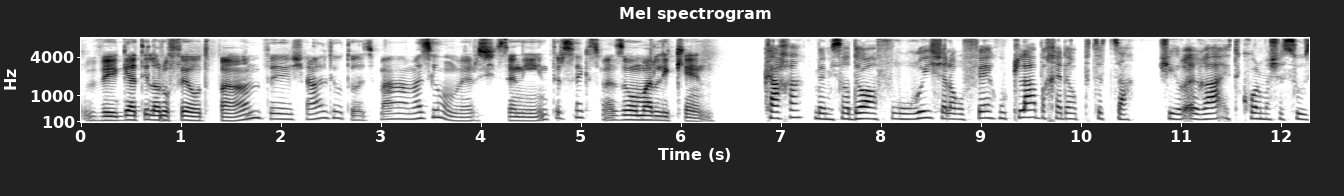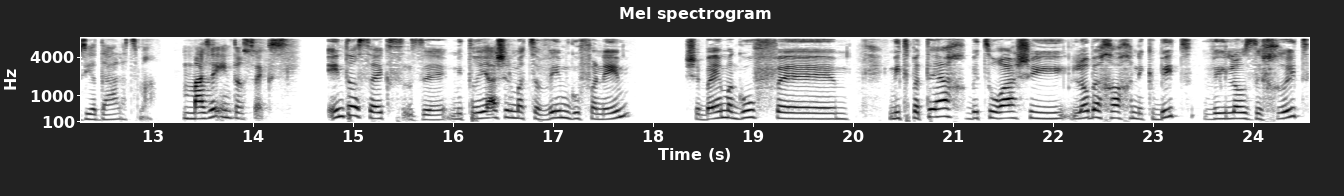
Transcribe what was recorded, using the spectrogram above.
והגעתי לרופא עוד פעם, ושאלתי אותו, אז מה, מה זה אומר, שזה אני אינטרסקס? ואז הוא אמר לי כן. ככה, במשרדו האפרורי של הרופא הוטלה בחדר פצצה, שערערה את כל מה שסוז ידע על עצמה. מה זה אינטרסקס? אינטרסקס זה מטריה של מצבים גופניים, שבהם הגוף אה, מתפתח בצורה שהיא לא בהכרח נקבית והיא לא זכרית,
